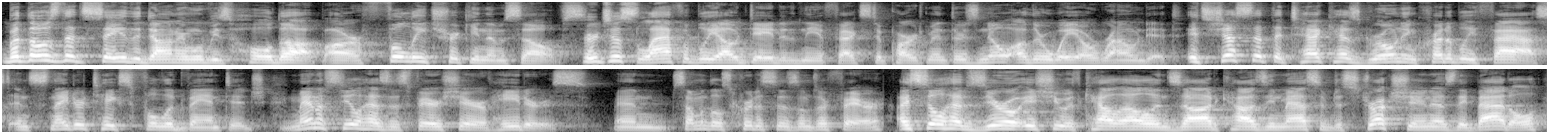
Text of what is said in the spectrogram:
But those that say the Donner movies hold up are fully tricking themselves. They're just laughably outdated in the effects department, there's no other way around it. It's just that the tech has grown incredibly fast, and Snyder takes full advantage. Man of Steel has his fair share of haters, and some of those criticisms are fair. I still have zero issue with Kal-El and Zod causing massive destruction as they battle.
